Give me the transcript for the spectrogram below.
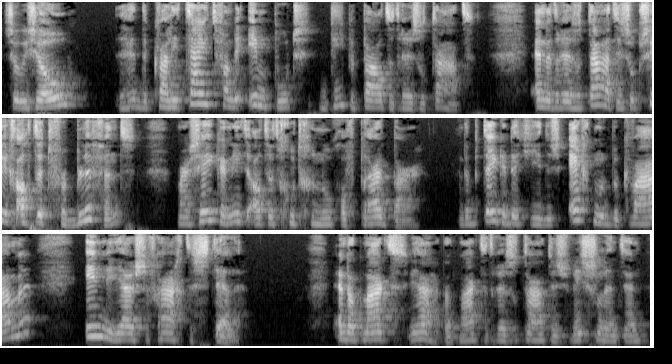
Sowieso, de kwaliteit van de input, die bepaalt het resultaat. En het resultaat is op zich altijd verbluffend, maar zeker niet altijd goed genoeg of bruikbaar. Dat betekent dat je je dus echt moet bekwamen in de juiste vraag te stellen. En dat maakt, ja, dat maakt het resultaat dus wisselend en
